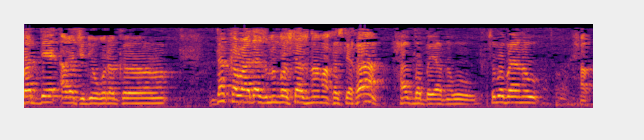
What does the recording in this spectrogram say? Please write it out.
بد دی هغه چې دی غره ک د قواعد زمونږ استاد نامه خسته ښا حق به بیانو څه به بیانو حق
